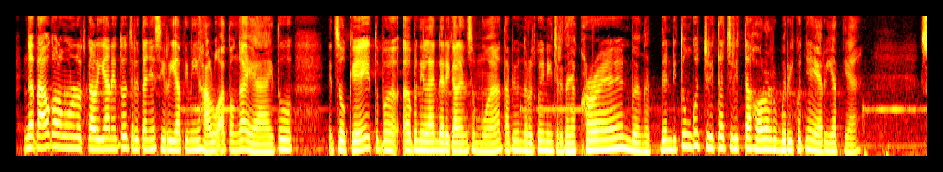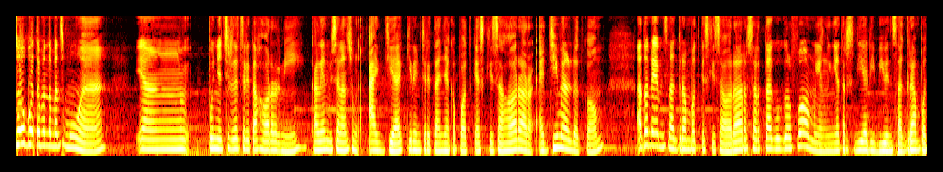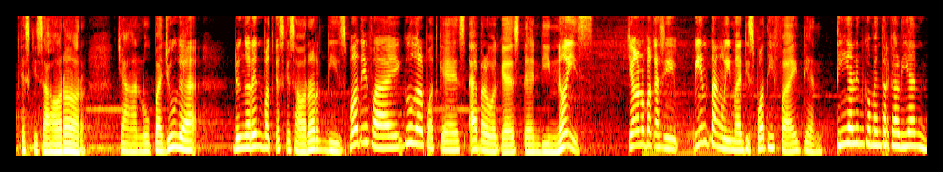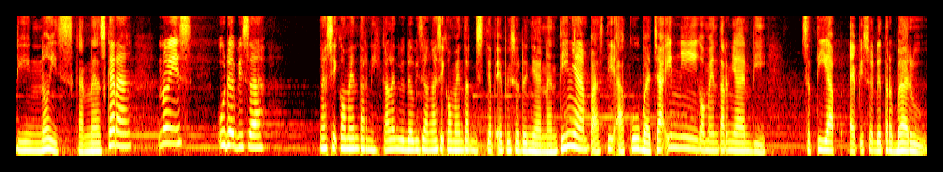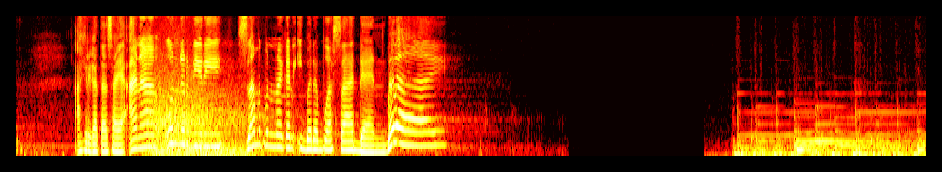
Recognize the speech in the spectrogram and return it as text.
Nggak tahu kalau menurut kalian itu ceritanya si Riyad ini halu atau enggak ya. Itu it's okay itu eh, penilaian dari kalian semua, tapi menurutku ini ceritanya keren banget dan ditunggu cerita-cerita horor berikutnya ya Riyad ya. So buat teman-teman semua yang punya cerita-cerita horor nih, kalian bisa langsung aja kirim ceritanya ke podcast kisah horor at gmail.com atau DM Instagram podcast kisah horor serta Google Form yang linknya tersedia di bio Instagram podcast kisah horor. Jangan lupa juga dengerin podcast kisah horor di Spotify, Google Podcast, Apple Podcast, dan di Noise. Jangan lupa kasih bintang 5 di Spotify dan tinggalin komentar kalian di Noise. Karena sekarang Noise udah bisa ngasih komentar nih. Kalian udah bisa ngasih komentar di setiap episodenya. Nantinya pasti aku bacain nih komentarnya di setiap episode terbaru. Akhir kata saya Ana undur diri. Selamat menunaikan ibadah puasa dan bye-bye.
